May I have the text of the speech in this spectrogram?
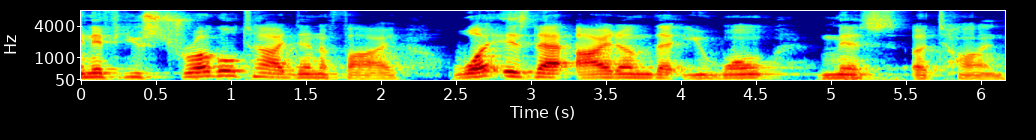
And if you struggle to identify what is that item that you won't miss a ton,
